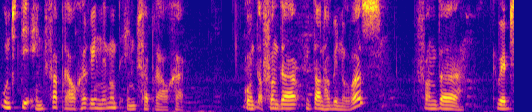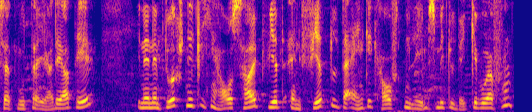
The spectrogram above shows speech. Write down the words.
und die Endverbraucherinnen und Endverbraucher. Und, von der, und dann habe ich noch was von der Website muttererde.at. In einem durchschnittlichen Haushalt wird ein Viertel der eingekauften Lebensmittel weggeworfen,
